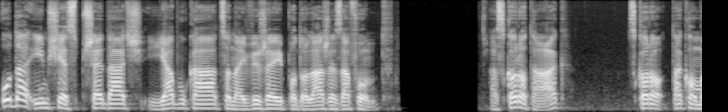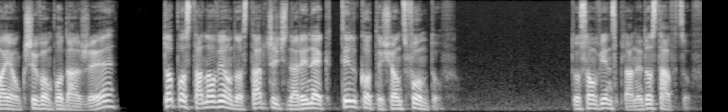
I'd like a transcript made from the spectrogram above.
uda im się sprzedać jabłka co najwyżej po dolarze za funt. A skoro tak, skoro taką mają krzywą podaży, to postanowią dostarczyć na rynek tylko 1000 funtów. Tu są więc plany dostawców.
